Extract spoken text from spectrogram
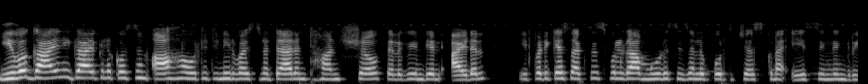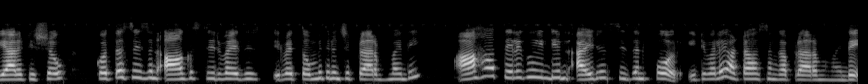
యువ గాయని గాయకుల కోసం ఆహా ఓటీటీ నిర్వహిస్తున్న talent hunt show Telugu Indian Idol ఇప్పటికే సక్సెస్ఫుల్గా మూడు సీజన్లు పూర్తి చేసుకున్న ఈ సింగింగ్ రియాలిటీ షో కొత్త సీజన్ ఆగస్ట్ ఇరవై ఇరవై తొమ్మిది నుంచి ప్రారంభమైంది. Aha Telugu Indian Idol season four ఇటీవలే అట్టహాసంగా ప్రారంభమైంది.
